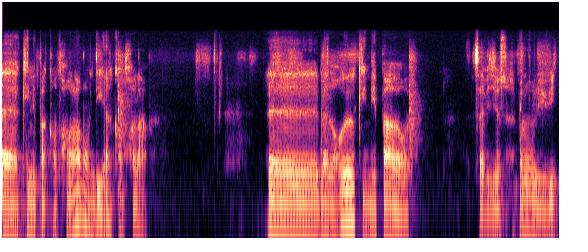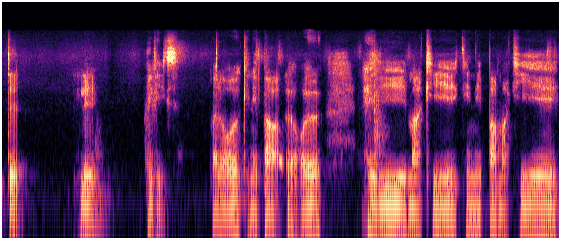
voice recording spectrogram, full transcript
Euh, qui n'est pas contrôlable, on dit incontrôlable. Euh, malheureux qui n'est pas heureux. Ça veut dire simplement j'évite les préfixes. Malheureux qui n'est pas heureux. Elle dit maquillé qui n'est pas maquillé.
